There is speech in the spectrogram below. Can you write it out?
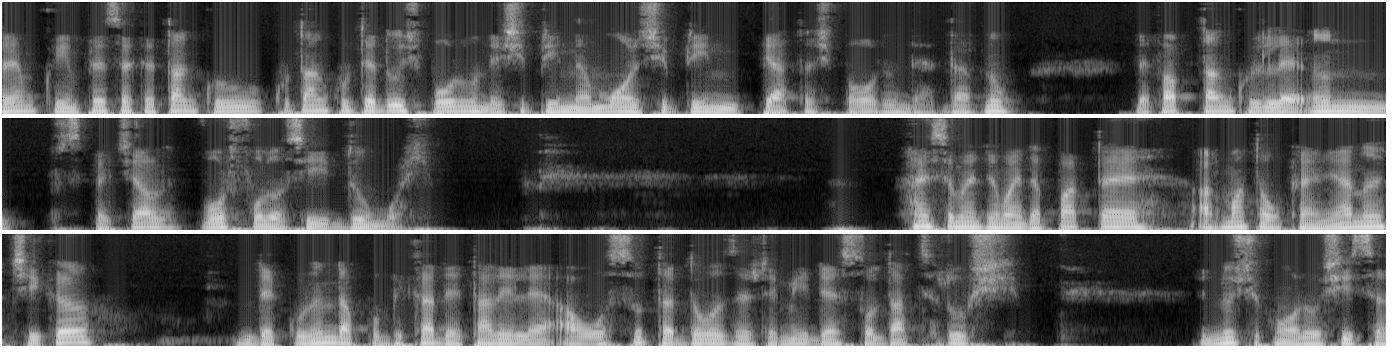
Trăiam cu impresia că tancul, cu tancul te duci pe oriunde, și prin nămol, și prin piatră, și pe oriunde. Dar nu. De fapt, tancurile în special vor folosi drumuri. Hai să mergem mai departe. Armata ucraineană, cică, de curând a publicat detaliile a 120.000 de soldați ruși. Nu știu cum au reușit să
